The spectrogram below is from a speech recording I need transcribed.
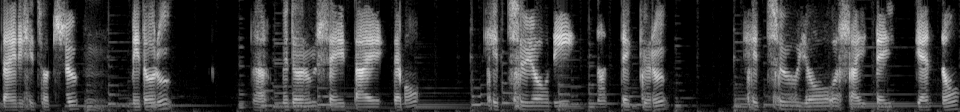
第二新卒、うん。ミドル、あミドル世代でも必要になってくる必要最低限の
